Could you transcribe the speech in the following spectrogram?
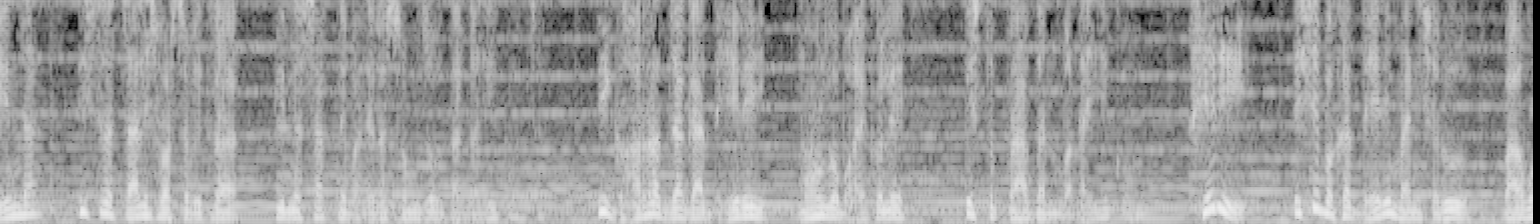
लिँदा तिस र चालिस वर्षभित्र तिर्न सक्ने भनेर सम्झौता गरिएको हुन्छ। ती घर र जग्गा धेरै महँगो भएकोले त्यस्तो प्रावधान बनाइएको हो। फेरि त्यसै बखत धेरै मानिसहरू बाबु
